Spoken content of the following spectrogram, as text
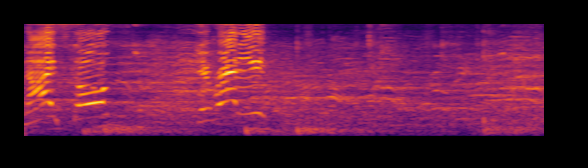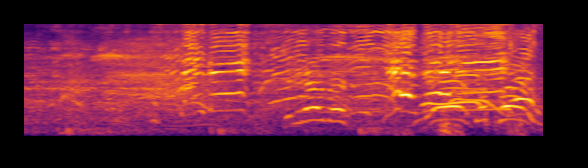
Nice, Soph! Get ready! Yemen! Yemen! Good play!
